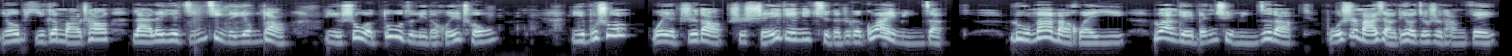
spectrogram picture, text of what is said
牛皮跟毛超来了一个紧紧的拥抱。你是我肚子里的蛔虫，你不说我也知道是谁给你取的这个怪名字。路曼曼怀疑，乱给本取名字的不是马小跳就是唐飞，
